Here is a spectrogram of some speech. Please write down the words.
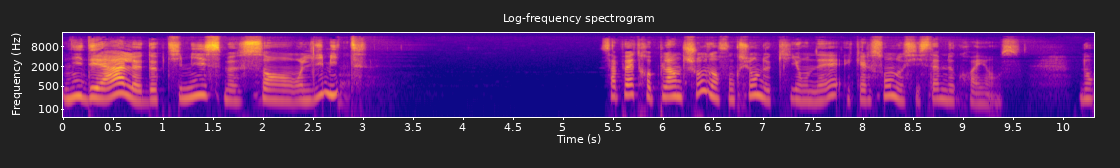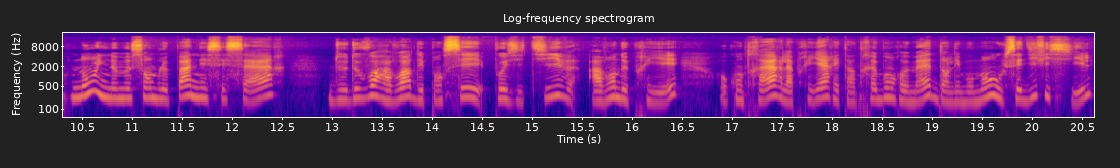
idéal d'optimisme sans limite. Ça peut être plein de choses en fonction de qui on est et quels sont nos systèmes de croyances. Donc non, il ne me semble pas nécessaire de devoir avoir des pensées positives avant de prier. Au contraire, la prière est un très bon remède dans les moments où c'est difficile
